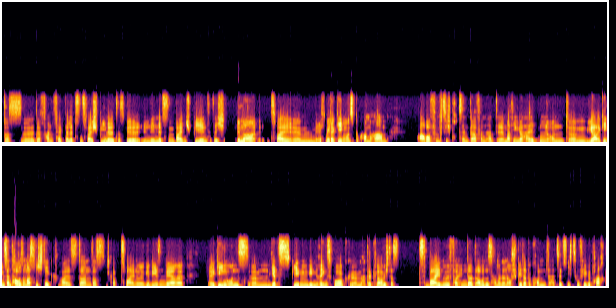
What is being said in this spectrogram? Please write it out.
das, äh, der Fun Fact der letzten zwei Spiele, dass wir in den letzten beiden Spielen tatsächlich immer zwei ähm, Elfmeter gegen uns bekommen haben. Aber 50 Prozent davon hat äh, Martin gehalten. Und ähm, ja, gegen Sandhausen war es wichtig, weil es dann das, ich glaube, 2-0 gewesen wäre äh, gegen uns. Ähm, jetzt gegen, gegen Regensburg ähm, hat er, glaube ich, das 2-0 verhindert, aber das haben wir dann auch später bekommen. Da hat es jetzt nicht zu viel gebracht.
